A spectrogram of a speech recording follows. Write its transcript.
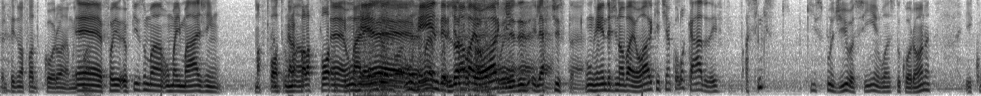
Ele fez uma foto do Corona, muito É, foi, eu fiz uma, uma imagem uma foto, o cara uma, fala foto é, que um parece. Render, um render de Nova York. Ele é, ele é artista. Um render de Nova York e tinha colocado. Daí, assim que, que explodiu assim, o lance do corona, e com,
